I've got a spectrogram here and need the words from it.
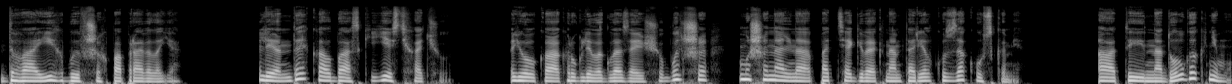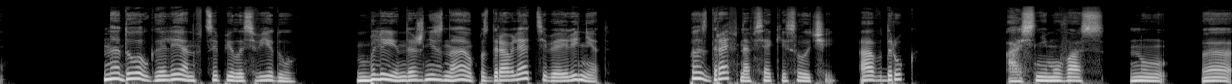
Двоих бывших, поправила я. Лен, дай колбаски, есть хочу. Елка округлила глаза еще больше, машинально подтягивая к нам тарелку с закусками. «А ты надолго к нему?» «Надолго», — Лен вцепилась в еду. «Блин, даже не знаю, поздравлять тебя или нет». «Поздравь на всякий случай. А вдруг?» «А с ним у вас, ну, э...»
